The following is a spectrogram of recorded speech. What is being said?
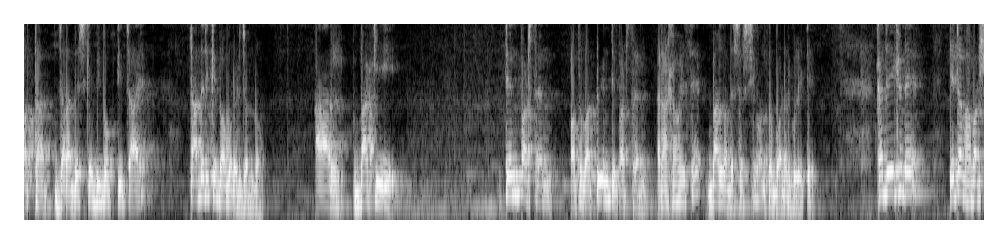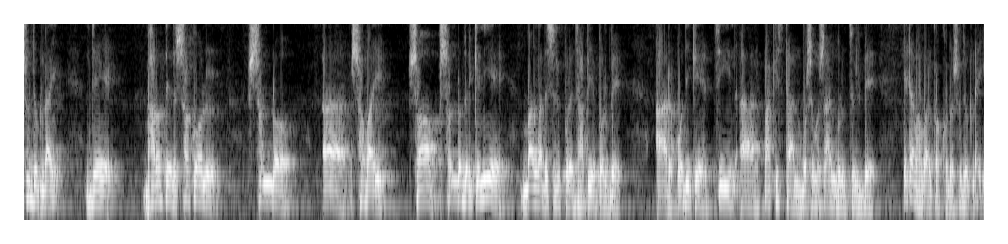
অর্থাৎ যারা দেশকে বিভক্তি চায়, তাদেরকে দমনের জন্য। আর বাকি টেন পার্সেন্ট অথবা টোয়েন্টি পার্সেন্ট রাখা হয়েছে বাংলাদেশের সীমান্ত বর্ডারগুলিতে। কাজে এখানে এটা ভাবার সুযোগ নাই যে ভারতের সকল সৈন্য সবাই সব সৈন্যদেরকে নিয়ে বাংলাদেশের উপরে ঝাঁপিয়ে পড়বে। আর ওদিকে চীন আর পাকিস্তান বসে বসে আঙ্গুল চুষবে, এটা ভাবার কখনো সুযোগ নাই।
